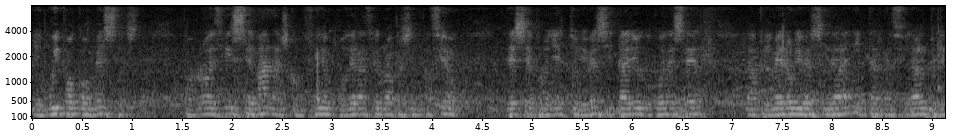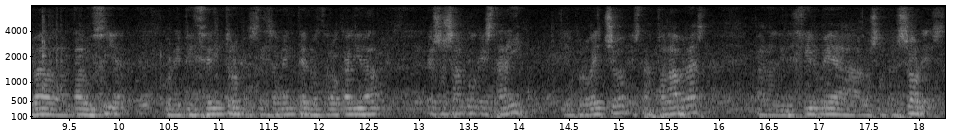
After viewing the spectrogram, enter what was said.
y en muy pocos meses, por no decir semanas, confío en poder hacer una presentación de ese proyecto universitario que puede ser la primera universidad internacional privada de Andalucía, con epicentro precisamente en nuestra localidad. Eso es algo que está ahí y aprovecho estas palabras para dirigirme a los inversores.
